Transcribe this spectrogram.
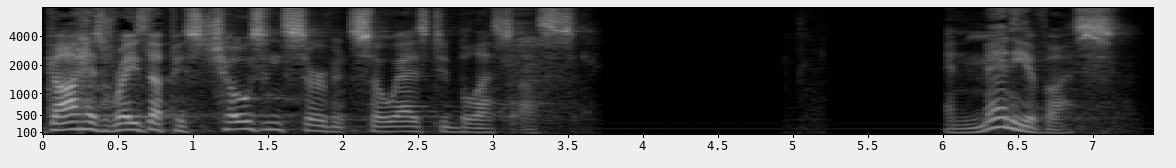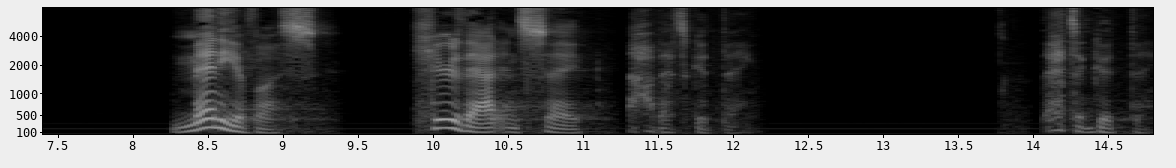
God has raised up his chosen servant so as to bless us. And many of us, many of us hear that and say, oh, that's a good thing. That's a good thing.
